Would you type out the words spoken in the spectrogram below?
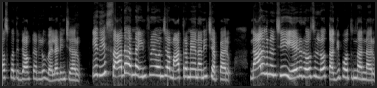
ఆసుపత్రి డాక్టర్లు వెల్లడించారు. ఇది సాధారణ ఇన్ఫ్లుయెంజా మాత్రమేనని చెప్పారు. నాలుగు నుంచి ఏడు రోజుల్లో తగ్గిపోతుందన్నారు.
